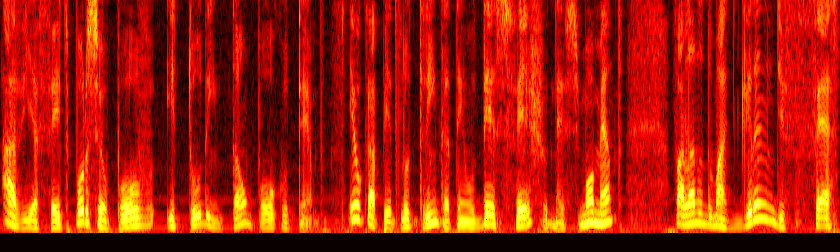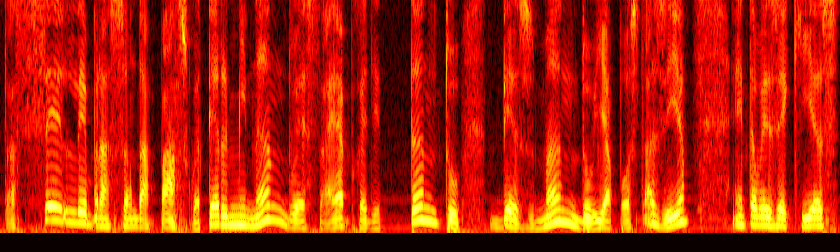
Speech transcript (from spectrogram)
havia feito por seu povo e tudo em tão pouco tempo. E o capítulo 30 tem o desfecho neste momento, falando de uma grande festa, a celebração da Páscoa, terminando esta época de tanto desmando e apostasia. Então Ezequias,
